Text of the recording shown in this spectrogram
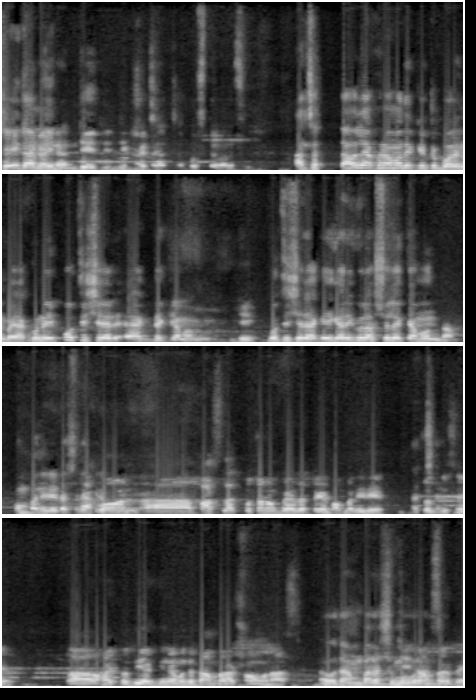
সেই দামই নেন। জি জি ঠিক আচ্ছা আচ্ছা বুঝতে পারছি। আচ্ছা তাহলে এখন আমাদেরকে একটু বলেন ভাই এখন এই পঁচিশের এক দেখলাম আমি। জি। পঁচিশের এক এই গাড়িগুলো আসলে কেমন দাম? কোম্পানির রেট আসলে এখন পাঁচ লাখ পঁচানব্বই হাজার টাকা কোম্পানি রেট আচ্ছা। চলতেছে। তা হয়তো দুই একদিনের মধ্যে দাম বাড়ার সম্ভাবনা আছে। ও দাম বাড়ার সম্ভাবনা দাম বাড়বে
